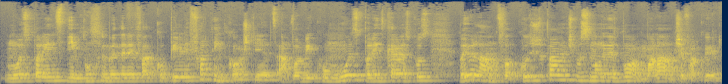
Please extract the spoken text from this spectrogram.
Mulți părinți, din punct de vedere, fac copiii foarte inconștienți. Am vorbit cu mulți părinți care mi-au spus, băi, eu l-am făcut și după am început să mă gândesc, bă, acum l-am, ce fac cu el?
